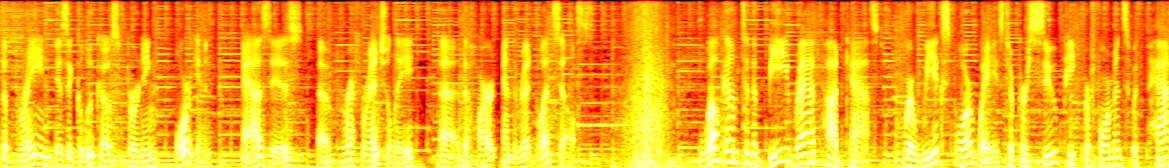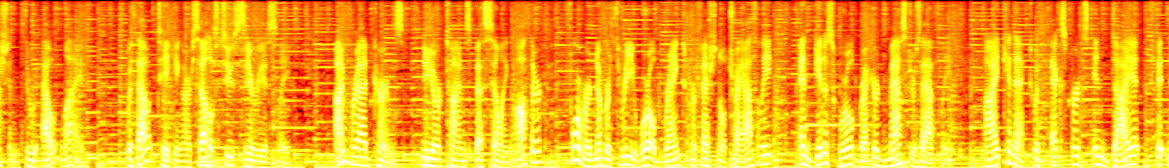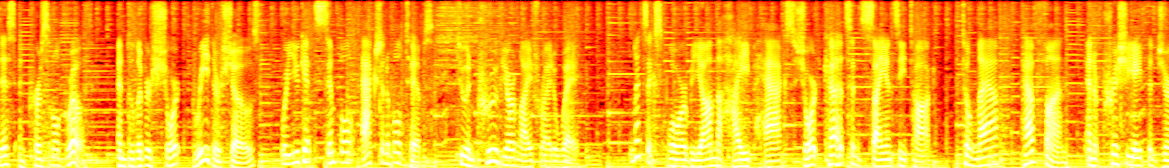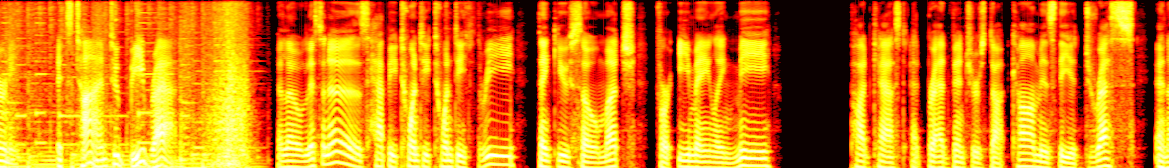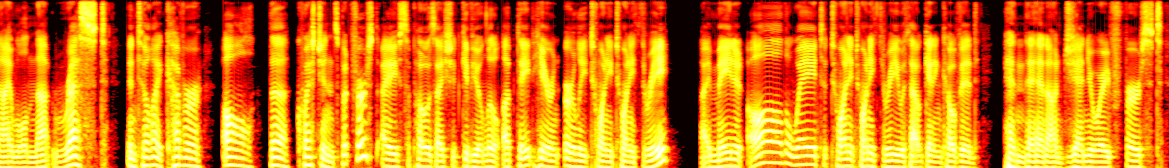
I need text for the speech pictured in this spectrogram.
The brain is a glucose burning organ, as is, uh, preferentially, uh, the heart and the red blood cells. Welcome to the Be Rad podcast, where we explore ways to pursue peak performance with passion throughout life without taking ourselves too seriously. I'm Brad Kearns, New York Times bestselling author, former number three world ranked professional triathlete, and Guinness World Record Masters athlete. I connect with experts in diet, fitness, and personal growth and deliver short breather shows where you get simple, actionable tips to improve your life right away. Let's explore beyond the hype, hacks, shortcuts, and sciency talk to laugh, have fun, and appreciate the journey. It's time to be rad. Hello, listeners. Happy 2023. Thank you so much for emailing me. Podcast at bradventures.com is the address, and I will not rest until I cover all the questions. But first, I suppose I should give you a little update here in early 2023. I made it all the way to 2023 without getting COVID. And then on January 1st,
